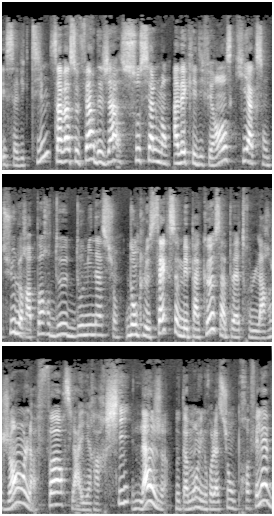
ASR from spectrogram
et sa victime, ça va se faire déjà socialement, avec les différences qui accentuent le rapport de domination. Donc le sexe, mais pas que, ça peut être l'argent, la force, la hiérarchie, l'âge, notamment une relation prof-élève,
